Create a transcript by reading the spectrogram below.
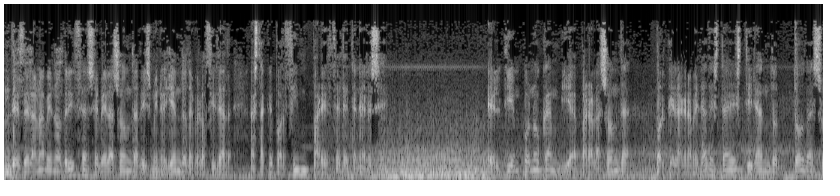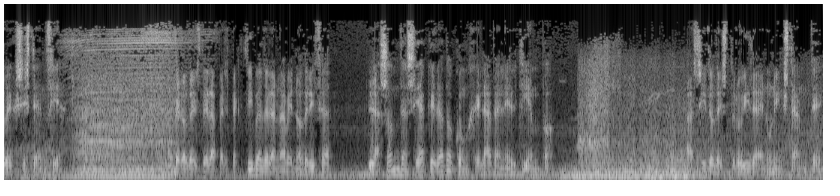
Desde la nave nodriza se ve la sonda disminuyendo de velocidad hasta que por fin parece detenerse. El tiempo no cambia para la sonda porque la gravedad está estirando toda su existencia. Pero desde la perspectiva de la nave nodriza, la sonda se ha quedado congelada en el tiempo. Ha sido destruida en un instante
